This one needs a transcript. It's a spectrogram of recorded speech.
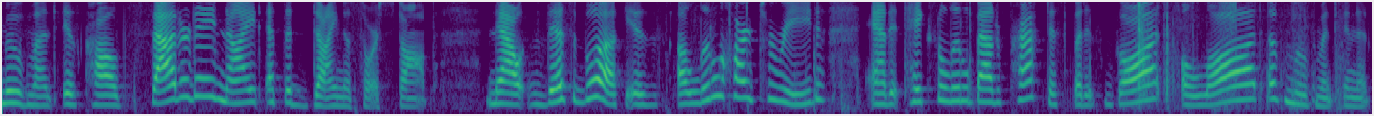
movement is called Saturday Night at the Dinosaur Stomp. Now, this book is a little hard to read and it takes a little bit of practice, but it's got a lot of movement in it.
